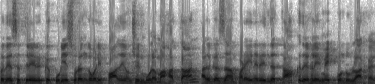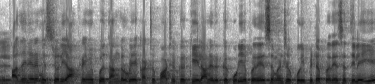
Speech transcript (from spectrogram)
பிரதேசத்தில் இருக்கக்கூடிய சுரங்கவழி பாதை ஒன்றின் மூலமாகத்தான் அல்கசாம் படையினர் இந்த தாக்குதல்களை மேற்கொண்டுள்ளார்கள். அதே நேரம் இஸ்ரேல் இஸ்ரேலிய ஆக்கிரமிப்பு தங்களுடைய கட்டுப்பாட்டிற்கு கீழால் இருக்கக்கூடிய பிரதேசம் என்று குறிப்பிட்ட பிரதேசத்திலேயே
